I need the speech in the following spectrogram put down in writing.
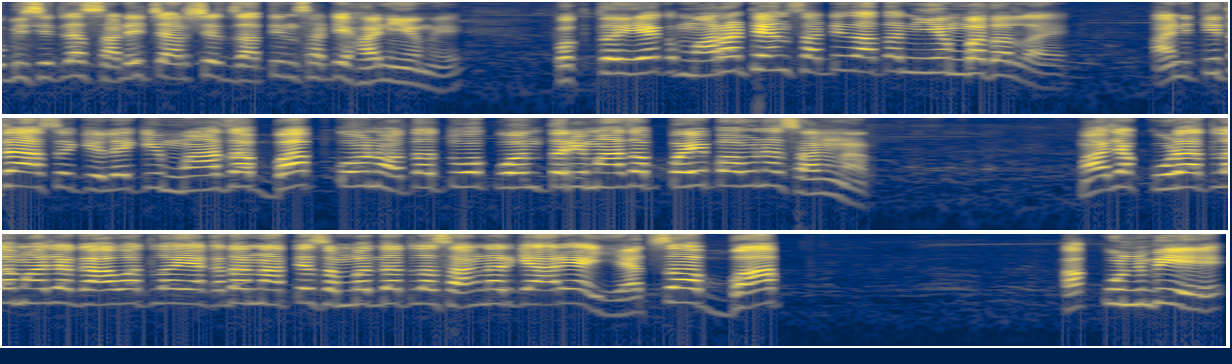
ओबीसीतल्या साडेचारशे जातींसाठी हा नियम आहे. फक्त एक मराठ्यांसाठीच आता नियम बदलला आहे आणि तिथं असं केलं की माझा बाप कोण होता तो कोणतरी माझा पै पाहुणा सांगणार. माझ्या कुळातला माझ्या गावातला एखादा नातेसंबंधातला सांगणार की अरे ह्याचा बाप हा कुणबी आहे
